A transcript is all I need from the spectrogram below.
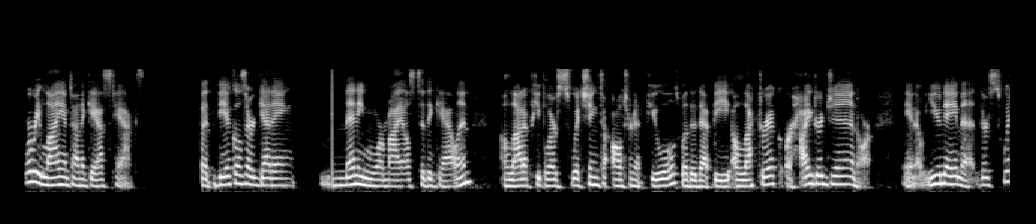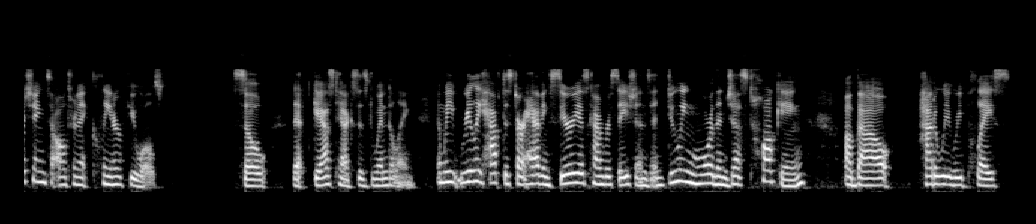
We're reliant on a gas tax, but vehicles are getting many more miles to the gallon. A lot of people are switching to alternate fuels, whether that be electric or hydrogen or, you know, you name it. They're switching to alternate cleaner fuels. So that gas tax is dwindling. And we really have to start having serious conversations and doing more than just talking about how do we replace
